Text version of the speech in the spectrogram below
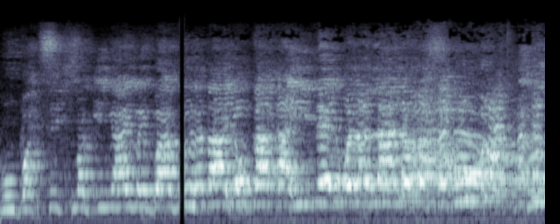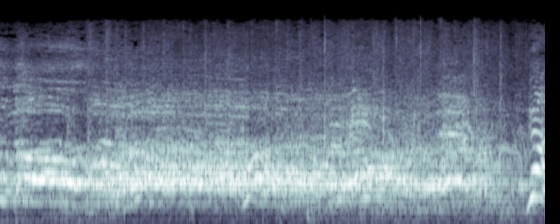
Gubat 6, mag-ingay, may bago na tayong kakainin. Walang lalabas sa gubat na luto! Yo!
